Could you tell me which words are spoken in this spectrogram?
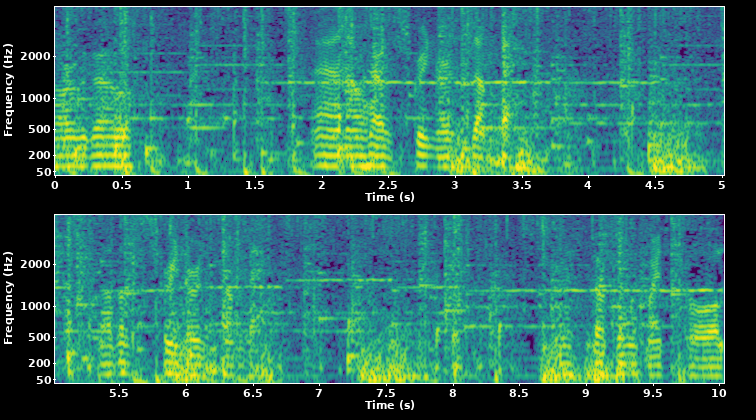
There we go. And now we have screen door zombie. Another screen door zombie. Let's block them with my tall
